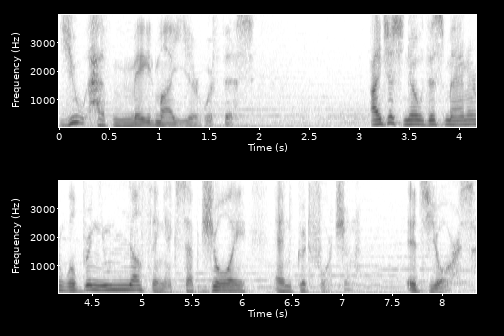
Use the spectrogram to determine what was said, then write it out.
You have made my year with this. I just know this manor will bring you nothing except joy and good fortune. It's yours.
